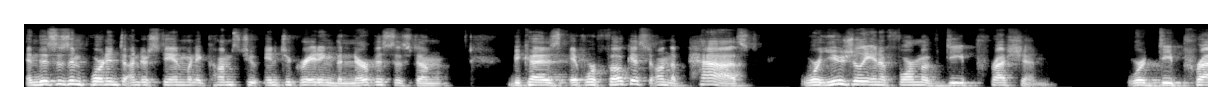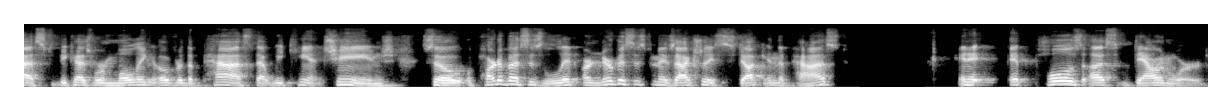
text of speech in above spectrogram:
And this is important to understand when it comes to integrating the nervous system, because if we're focused on the past, we're usually in a form of depression we're depressed because we're mulling over the past that we can't change. So a part of us is live our nervous system is actually stuck in the past and it it pulls us downward.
